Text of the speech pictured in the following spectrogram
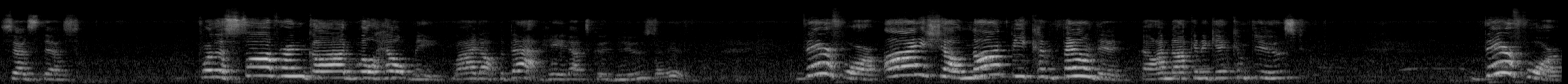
says this For the sovereign God will help me. Right off the bat. Hey, that's good news. That is. Therefore, I shall not be confounded. Now, I'm not going to get confused. Therefore,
